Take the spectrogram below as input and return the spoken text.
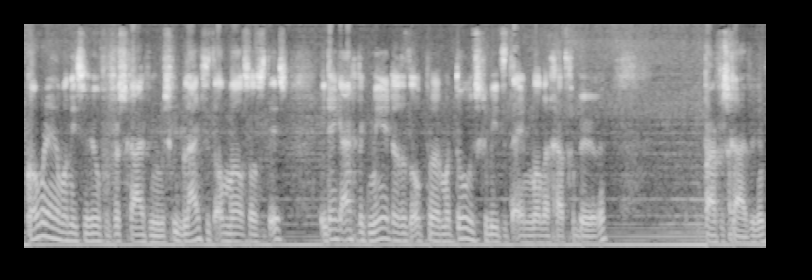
komen er helemaal niet zo heel veel verschuivingen. Misschien blijft het allemaal zoals het is. Ik denk eigenlijk meer dat het op uh, motorisch gebied het een en ander gaat gebeuren. Een paar verschuivingen.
